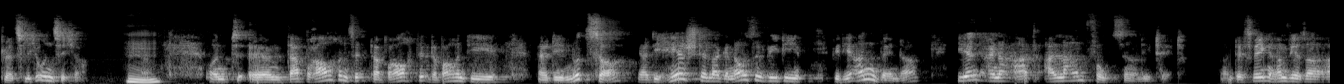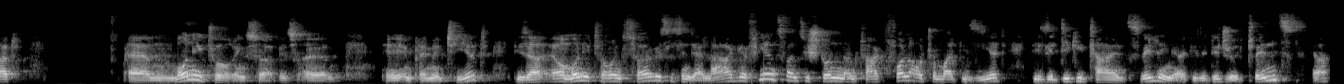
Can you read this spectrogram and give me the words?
plötzlich unsicher. Mhm. Und ähm, da brauchen sie, da braucht, da brauchen die, äh, die Nutzer, ja, die Hersteller genauso wie die, wie die Anwender irgendeine Art Alarmfunktionalität. Und deswegen haben wir so eine Art ähm, Monitoring-Service äh, äh, implementiert. Dieser äh, Monitoring Service ist in der Lage, 24 Stunden am Tag vollautomatisiert diese digitalen Zwillinge, diese Digital Twins, ja,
